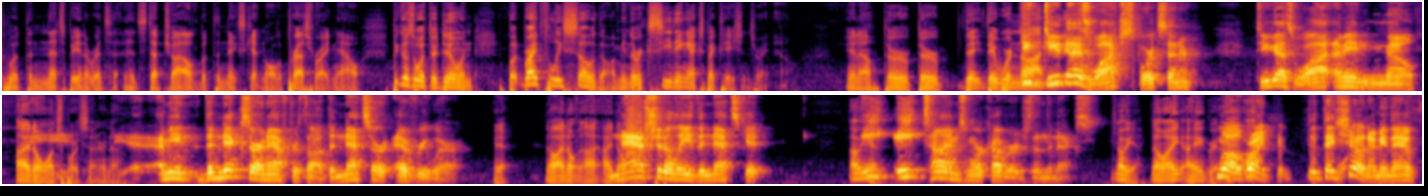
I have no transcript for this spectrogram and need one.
with the Nets being a redhead stepchild, but the Knicks getting all the press right now because of what they're doing. But rightfully so, though. I mean, they're exceeding expectations right now. You know, they're they're they, they were not. Do, do you guys watch Sports Center? Do you guys watch? I mean, no, I don't watch Sports Center. No, I mean the Knicks are an afterthought. The Nets are everywhere. Yeah, no, I don't. I, I don't Nationally, the Nets get oh, yeah. eight, eight times more coverage than the Knicks. Oh yeah, no, I, I agree. Well, I'll, right, but they should. I mean, they have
